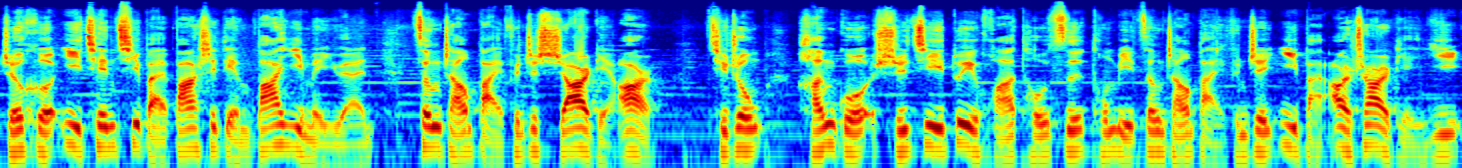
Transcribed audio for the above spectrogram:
折合一千七百八十点八亿美元，增长百分之十二点二。其中，韩国实际对华投资同比增长百分之一百二十二点一，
